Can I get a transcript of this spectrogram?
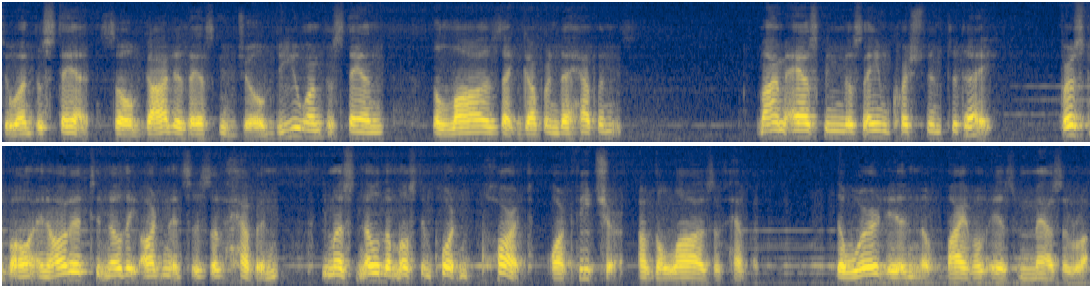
to understand. So God is asking Job, Do you understand the laws that govern the heavens? I'm asking the same question today. First of all, in order to know the ordinances of heaven, you must know the most important part or feature of the laws of heaven. The word in the Bible is Mazaroth,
